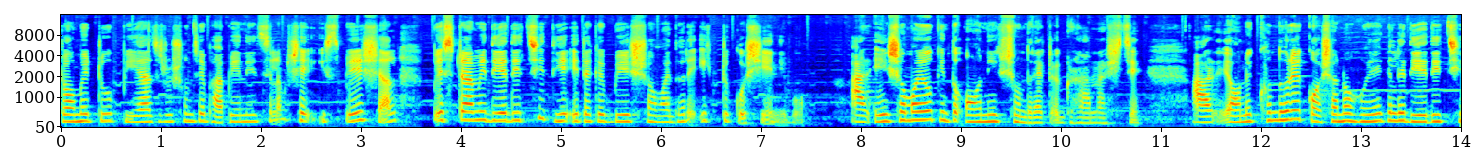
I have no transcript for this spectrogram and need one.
টমেটো, পেঁয়াজ, রসুন যে ভাপিয়ে নিয়েছিলাম সেই স্পেশাল পেস্টটা আমি দিয়ে দিচ্ছি, দিয়ে এটাকে বেশ সময় ধরে একটু কষিয়ে নিব। আর এই সময়েও কিন্তু অনেক সুন্দর একটা ঘ্রাণ আসছে। আর অনেকক্ষণ ধরে কষানো হয়ে গেলে দিয়ে দিচ্ছি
